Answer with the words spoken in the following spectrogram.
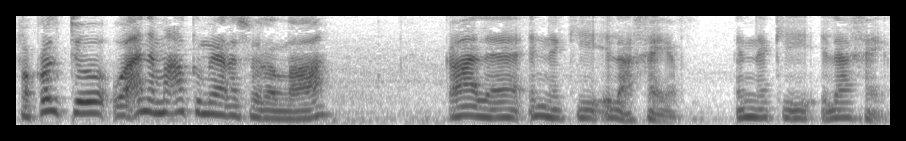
فقلت وأنا معكم يا رسول الله؟ قال إنك إلى خير. إنك إلى خير.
